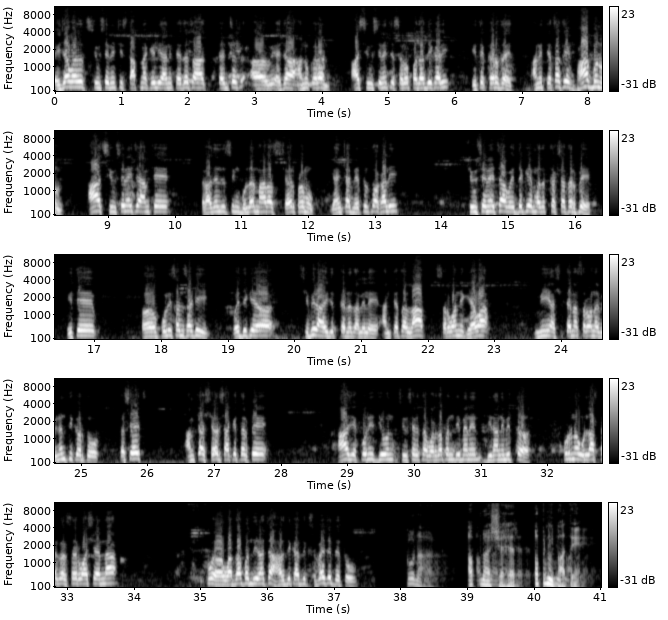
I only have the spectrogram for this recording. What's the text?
याच्यावरच शिवसेनेची स्थापना केली आणि त्याचंच आज त्यांचंच ह्याच्या अनुकरण आज शिवसेनेचे सर्व पदाधिकारी इथे करत आहेत. आणि त्याचाच एक भाग म्हणून आज शिवसेनेचे आमचे राजेंद्र सिंग बुलर महाराज शहर प्रमुख यांच्या नेतृत्वाखाली शिवसेनेच्या वैद्यकीय मदत कक्षातर्फे इथे पोलिसांसाठी वैद्यकीय शिबिर आयोजित करण्यात आलेले आहे. आणि त्याचा लाभ सर्वांनी घ्यावा. मी अशी त्यांना सर्वांना विनंती करतो तसेच आमच्या शहर शाखेतर्फे आज एकोणीस जून शिवसेनेचा वर्धापन दिनाने दिनानिमित्त पूर्ण उल्हासनगर शहरवासियांना वर्धापन दिनाच्या हार्दिक हार्दिक शुभेच्छा देतो. कोणार्क अपना शहर अपनी बातें.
